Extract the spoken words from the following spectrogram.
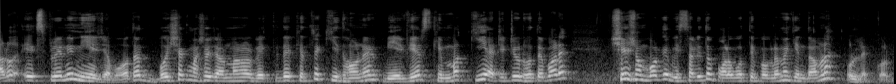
আরও এক্সপ্লেনে নিয়ে যাব। অর্থাৎ বৈশাখ মাসে জন্মানোর ব্যক্তিদের ক্ষেত্রে কী ধরনের বিহেভিয়ার্স কিংবা কী অ্যাটিটিউড হতে পারে সেই সম্পর্কে বিস্তারিত পরবর্তী প্রোগ্রামে কিন্তু আমরা উল্লেখ করব।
